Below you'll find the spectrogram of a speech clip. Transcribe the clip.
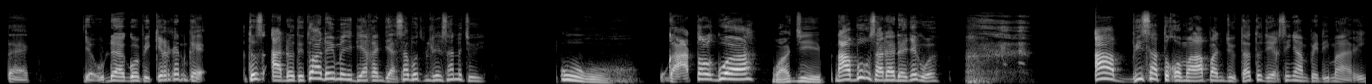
tag. Ya udah gue pikir kan kayak terus ada waktu itu ada yang menyediakan jasa buat beli dari sana cuy. Uh, Gatel gue wajib. nabung seadanya gue. Abis 1,8 juta tuh jersey nyampe di mari.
